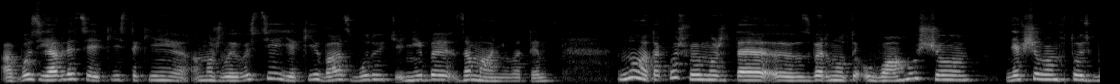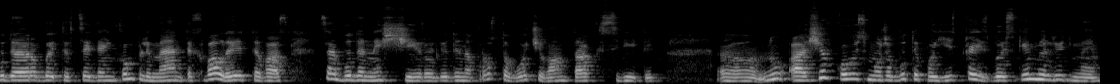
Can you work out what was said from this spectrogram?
або з'являться якісь такі можливості, які вас будуть ніби заманювати. Ну, а також ви можете е, звернути увагу, що якщо вам хтось буде робити в цей день компліменти, хвалити вас, це буде нещиро. Людина просто в очі вам так світить. Е, Ну, а ще в когось може бути поїздка із близькими людьми.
